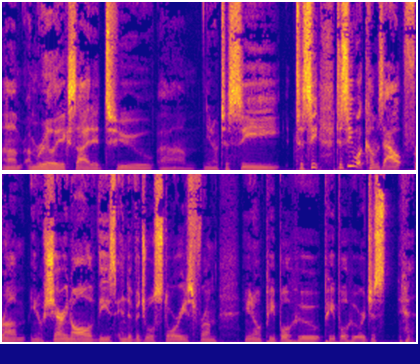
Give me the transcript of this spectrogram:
um, I'm really excited to um, you know to see to see to see what comes out from you know sharing all of these individual stories from you know people who people who are just.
